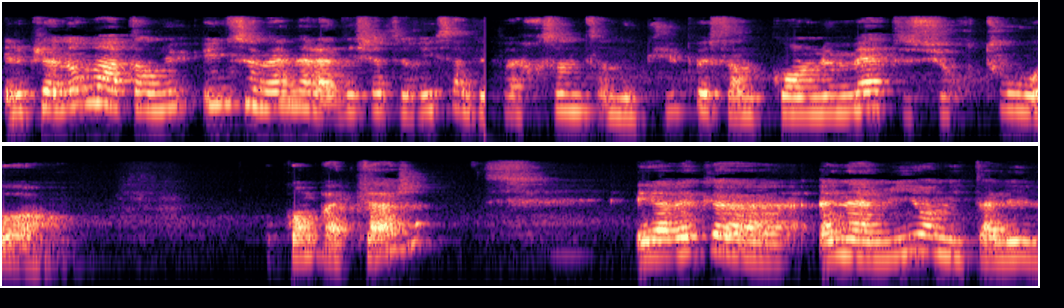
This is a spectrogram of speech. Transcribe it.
Et le piano m'a attendu une semaine à la déchetterie sans que personne s'en occupe, sans qu'on le mette surtout au compactage. Et avec euh, un ami, on est allé,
